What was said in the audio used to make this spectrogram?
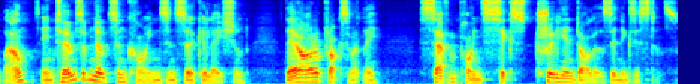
Well, in terms of notes and coins in circulation, there are approximately $7.6 trillion in existence.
